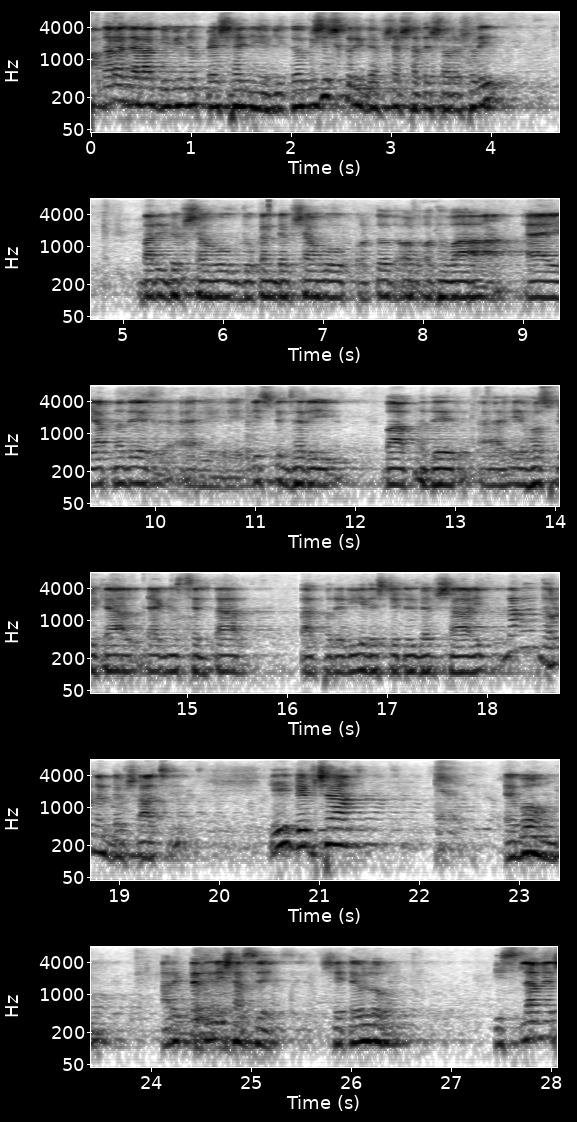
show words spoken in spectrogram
আপনারা যারা বিভিন্ন পেশায় নিয়োজিত, বিশেষ করে ব্যবসার সাথে সরাসরি, বাড়ির ব্যবসা হোক, দোকান ব্যবসা হোক অথবা আপনাদের ডিসপেন্সারি বা আপনাদের হসপিটাল ডায়াগনোস সেন্টার তারপরে রিয়েল এস্টেটের ব্যবসা নানান ধরনের ব্যবসা আছে। এই ব্যবসা এবং আরেকটা জিনিস আছে, সেটা হলো ইসলামের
